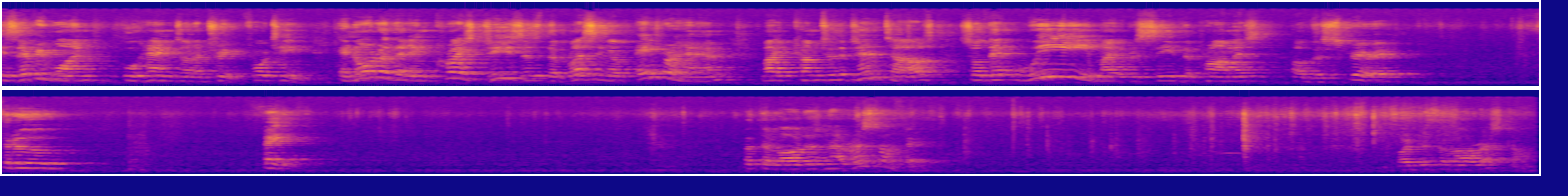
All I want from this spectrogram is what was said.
is everyone who hangs on a tree. 14. In order that in Christ Jesus the blessing of Abraham might come to the Gentiles, so that we might receive the promise of the Spirit through faith. But the law does not rest on faith. What does the law rest on?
